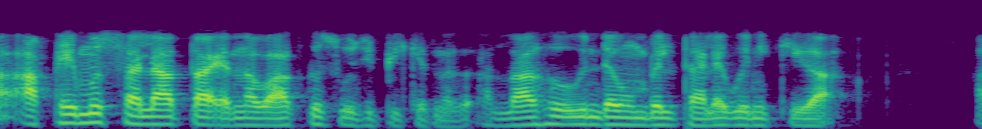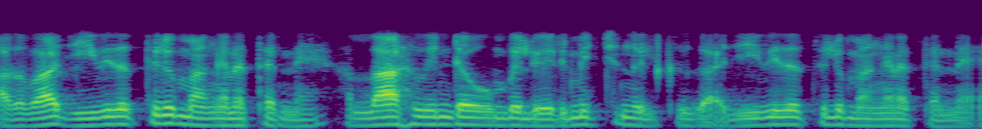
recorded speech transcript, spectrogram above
അഖൈമുസലാത്ത എന്ന വാക്ക് സൂചിപ്പിക്കുന്നത്. അള്ളാഹുവിന്റെ മുമ്പിൽ തലകുനിക്കുക അഥവാ ജീവിതത്തിലും അങ്ങനെ തന്നെ. അള്ളാഹുവിന്റെ മുമ്പിൽ ഒരുമിച്ച് നിൽക്കുക ജീവിതത്തിലും അങ്ങനെ തന്നെ.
